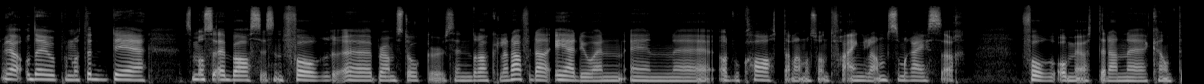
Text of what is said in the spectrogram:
Ja, og det er jo på en måte det som også er basisen for uh, Bram Stoker sin Dracula, da, for der er det jo en, en eh, advokat eller noe sånt fra England som reiser for å møte denne Count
